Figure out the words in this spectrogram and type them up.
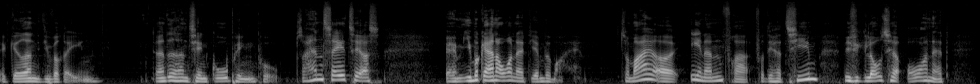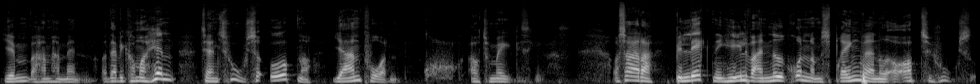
at gaderne de var rene. Det havde han tjente gode penge på. Så han sagde til os, øh, I må gerne overnatte hjemme ved mig. Så mig og en anden fra, fra det her team, vi fik lov til at overnatte hjemme ved ham her manden. Og da vi kommer hen til hans hus, så åbner jernporten automatisk. Og så er der belægning hele vejen ned rundt om springvandet og op til huset.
